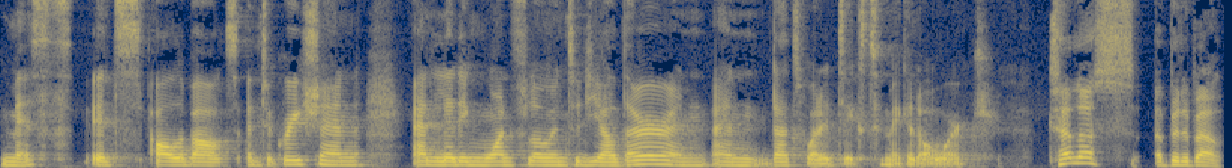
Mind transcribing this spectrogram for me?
myth. It's all about integration and letting one flow into the other. And, and that's what it takes to make it all work. Tell us a bit about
